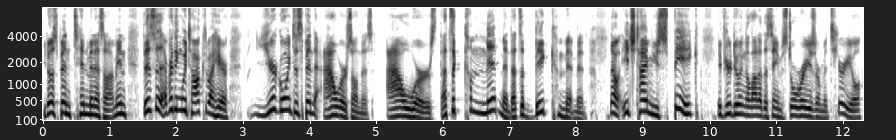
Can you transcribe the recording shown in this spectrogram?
You don't spend ten minutes on. it. I mean, this is everything we talked about here. You're going to spend hours on this. Hours. That's a commitment. That's a big commitment. Now, each time you speak if you're doing a lot of the same stories or material,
